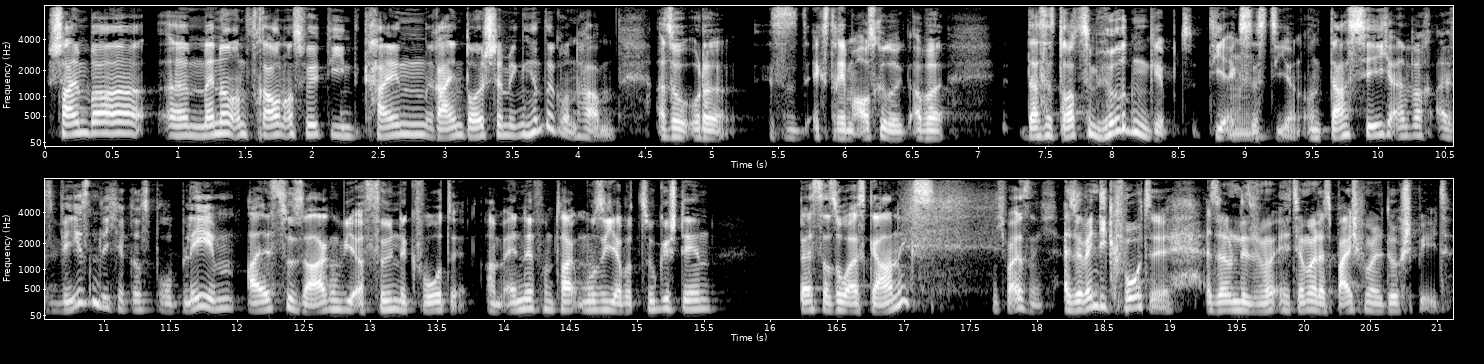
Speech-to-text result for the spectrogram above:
scheinbar äh, Männer und Frauen auswählt, die keinen rein deutschstämmigen Hintergrund haben. Also, oder es ist extrem ausgedrückt, aber dass es trotzdem Hürden gibt, die existieren. Und das sehe ich einfach als wesentlicheres Problem, als zu sagen, wir erfüllen eine Quote. Am Ende vom Tag muss ich aber zugestehen, besser so als gar nichts. Ich weiß nicht. Also wenn die Quote, also jetzt, wenn man das Beispiel mal durchspielt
